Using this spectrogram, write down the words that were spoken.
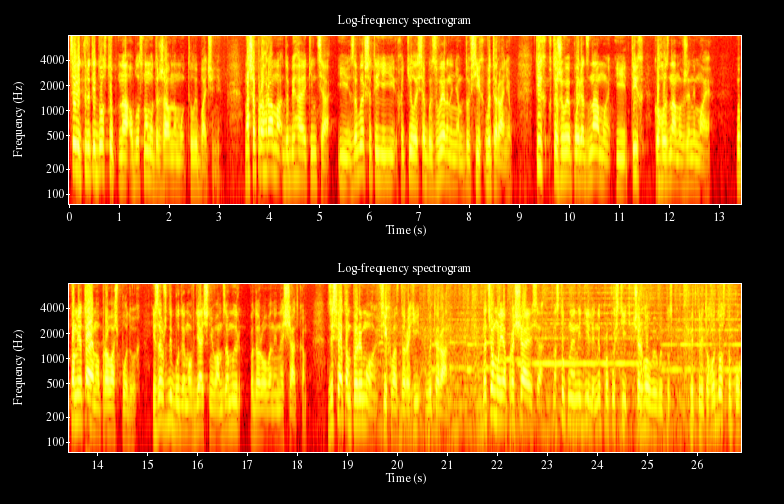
Це відкритий доступ на обласному державному телебаченні. Наша програма добігає кінця, і завершити її хотілося б зверненням до всіх ветеранів, тих, хто живе поряд з нами, і тих, кого з нами вже немає. Ми пам'ятаємо про ваш подвиг і завжди будемо вдячні вам за мир, подарований нащадкам. Зі святом перемоги всіх вас, дорогі ветерани. На цьому я прощаюся. Наступної неділі не пропустіть черговий випуск відкритого доступу.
